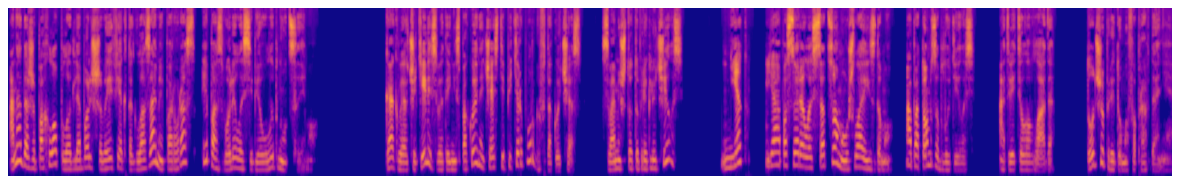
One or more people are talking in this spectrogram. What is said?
Она даже похлопала для большего эффекта глазами пару раз и позволила себе улыбнуться ему. «Как вы очутились в этой неспокойной части Петербурга в такой час? С вами что-то приключилось?» «Нет», «Я поссорилась с отцом и ушла из дому, а потом заблудилась», — ответила Влада, тут же придумав оправдание.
